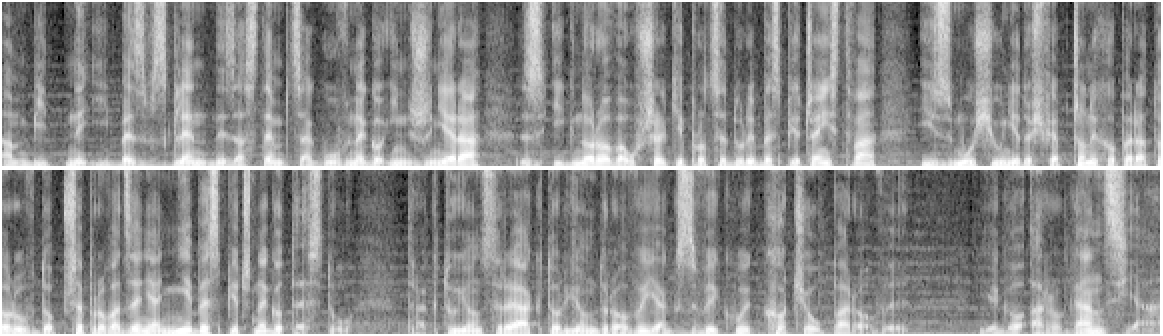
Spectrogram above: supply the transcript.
ambitny i bezwzględny zastępca głównego inżyniera, zignorował wszelkie procedury bezpieczeństwa i zmusił niedoświadczonych operatorów do przeprowadzenia niebezpiecznego testu, traktując reaktor jądrowy jak zwykły kocioł parowy. Jego arogancja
